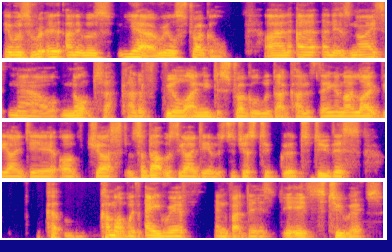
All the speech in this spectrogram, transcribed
it was and it was yeah a real struggle. And, and and it's nice now not to kind of feel I need to struggle with that kind of thing. And I like the idea of just so that was the idea was to just to to do this, come up with a riff. In fact, it's, it's two riffs,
